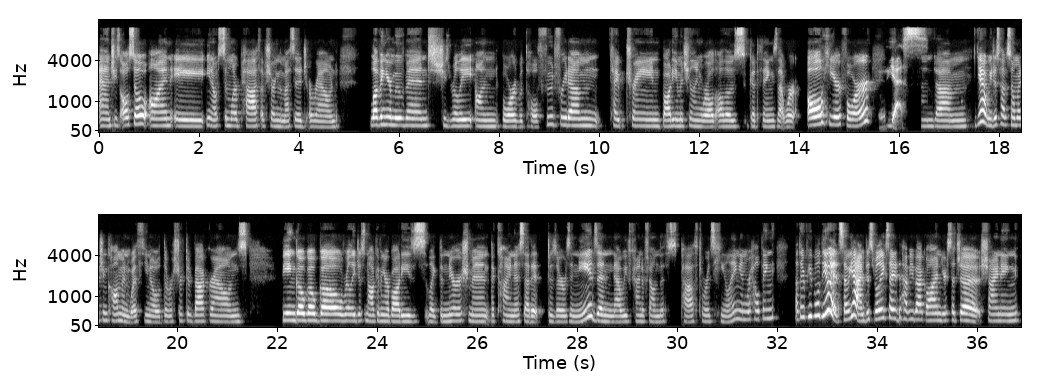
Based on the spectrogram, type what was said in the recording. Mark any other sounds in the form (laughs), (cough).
and she's also on a you know similar path of sharing the message around loving your movement. She's really on board with the whole food freedom type train body image healing world all those good things that we're all here for. Yes. And um yeah we just have so much in common with you know the restrictive backgrounds being go go go really just not giving our bodies like the nourishment the kindness that it deserves and needs. And now we've kind of found this path towards healing and we're helping other people do it. So yeah i'm just really excited to have you back on. You're such a shining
